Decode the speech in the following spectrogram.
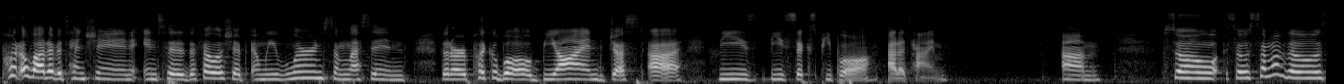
put a lot of attention into the fellowship and we've learned some lessons that are applicable beyond just uh, these, these six people at a time. Um, so, so some of those,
